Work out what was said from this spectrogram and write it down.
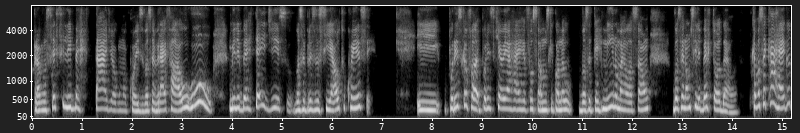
Para você se libertar de alguma coisa, você virar e falar, uhul, me libertei disso, você precisa se autoconhecer. E por isso que eu falei, por isso que eu e a Rai reforçamos que quando você termina uma relação, você não se libertou dela. Porque você carrega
